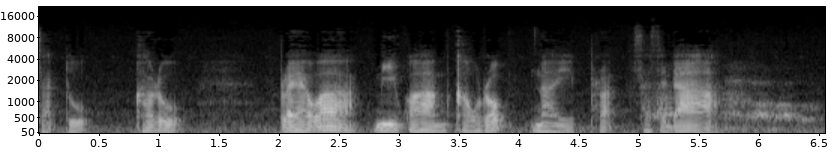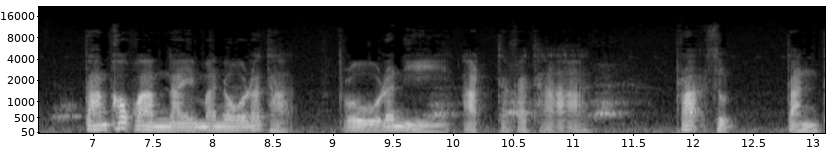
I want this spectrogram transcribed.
สัตถุครุ แปลว่ามีความเคารพในพระศาสดา ตามข้อความในมโนรถ ปรูรณีอัตถกถา พระสุตตันต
